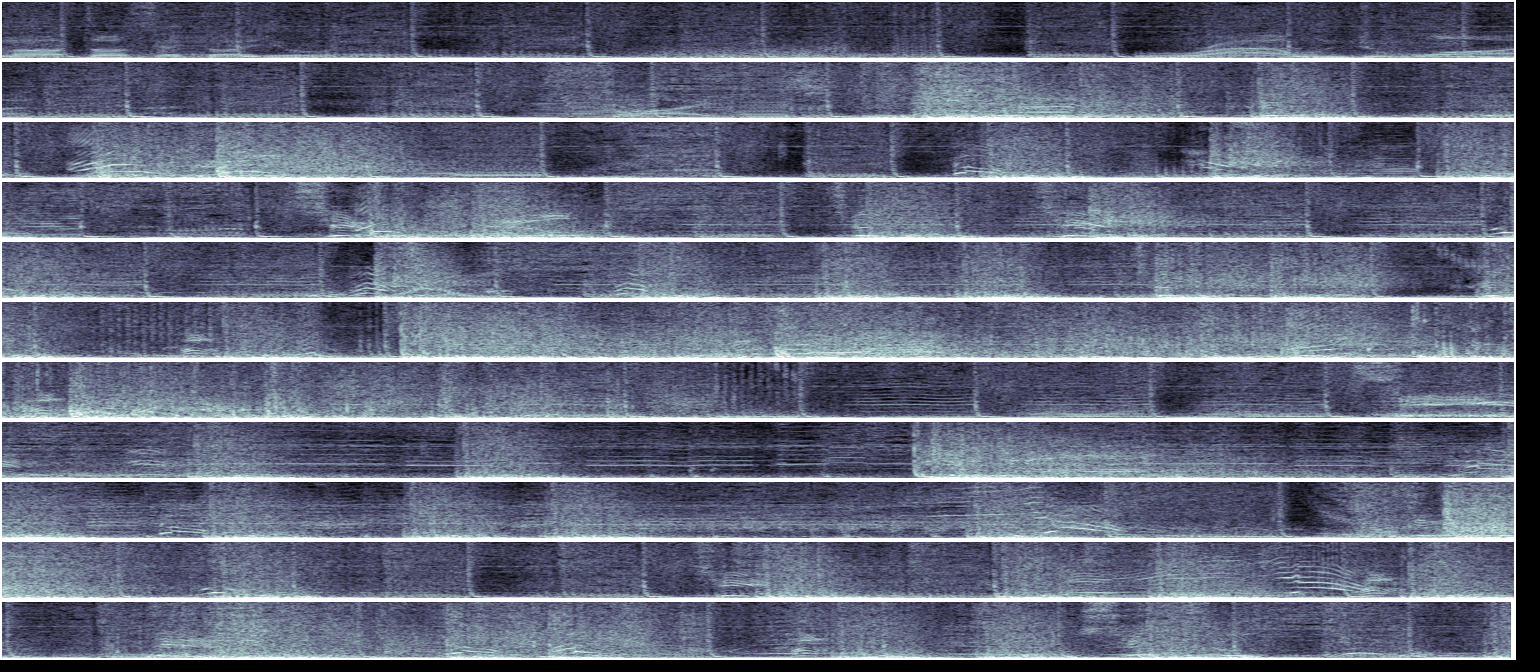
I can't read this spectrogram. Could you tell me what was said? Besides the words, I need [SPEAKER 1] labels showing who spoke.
[SPEAKER 1] 待たせたよ。う
[SPEAKER 2] だラウンドワンファイト
[SPEAKER 1] Yeah.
